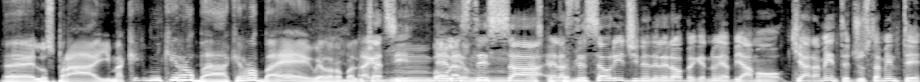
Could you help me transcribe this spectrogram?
eh, lo spray, ma che, che roba, che roba è quella roba lì? Cioè, Ragazzi, mh, boh, è, la stessa, è la stessa origine delle robe che noi abbiamo chiaramente, giustamente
